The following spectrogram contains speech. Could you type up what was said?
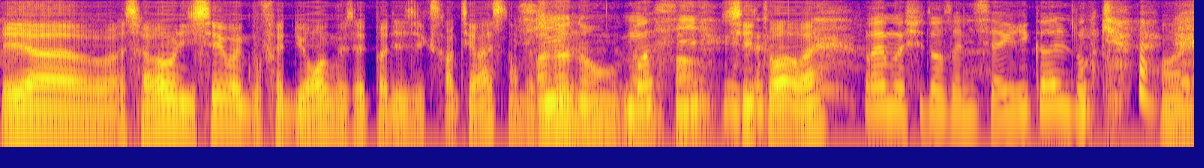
Et euh, ça va au lycée, ouais, que vous faites du rock, vous n'êtes pas des extraterrestres, non Parce Ah que- non, non. Moi, enfin, si. Si, toi, ouais. Ouais, moi je suis dans un lycée agricole, donc Ouais,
